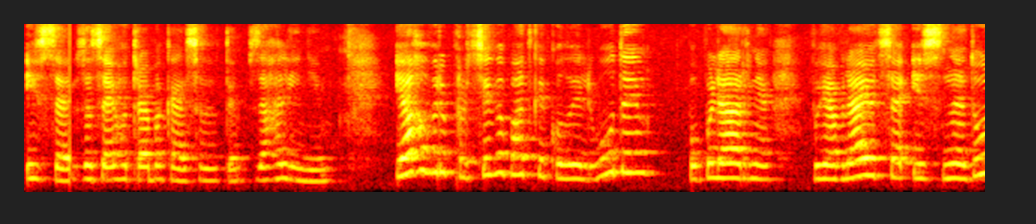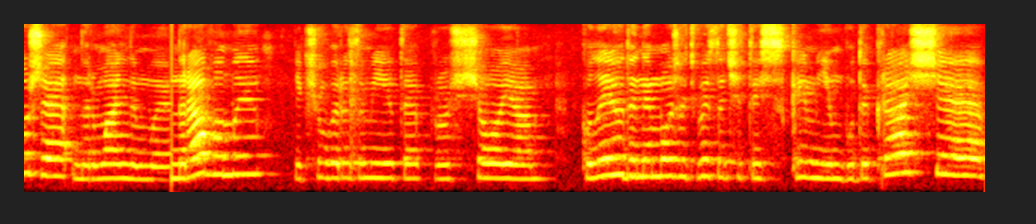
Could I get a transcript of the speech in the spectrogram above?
і все за це його треба кенселити. Взагалі ні. Я говорю про ці випадки, коли люди популярні виявляються із не дуже нормальними нравами, якщо ви розумієте, про що я. Коли люди не можуть визначитись, з ким їм буде краще,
